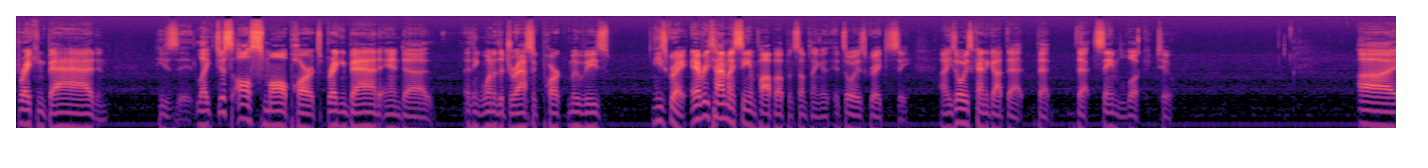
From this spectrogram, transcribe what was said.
Breaking Bad, and he's like just all small parts. Breaking Bad, and uh, I think one of the Jurassic Park movies. He's great. Every time I see him pop up in something, it's always great to see. Uh, he's always kind of got that that that same look too. Uh,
